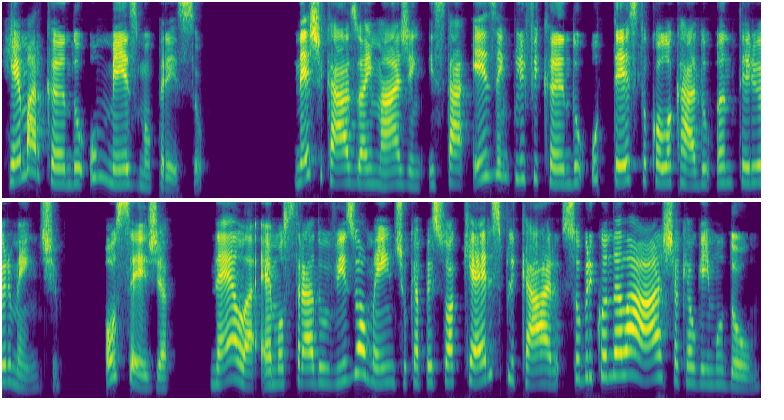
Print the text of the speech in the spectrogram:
remarcando o mesmo preço. Neste caso, a imagem está exemplificando o texto colocado anteriormente, ou seja, nela é mostrado visualmente o que a pessoa quer explicar sobre quando ela acha que alguém mudou.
